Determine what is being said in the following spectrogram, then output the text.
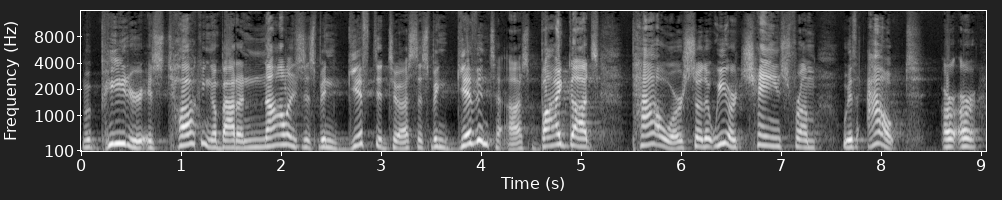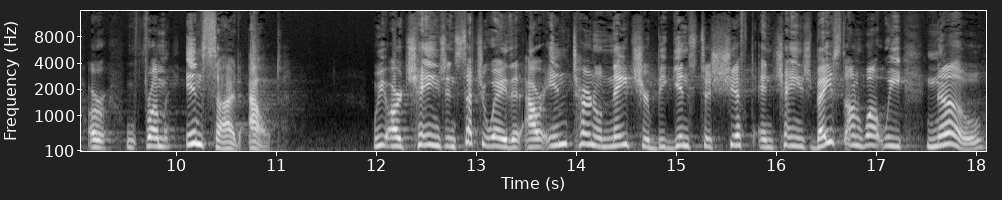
But Peter is talking about a knowledge that's been gifted to us, that's been given to us by God's power, so that we are changed from without or, or, or from inside out. We are changed in such a way that our internal nature begins to shift and change based on what we know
